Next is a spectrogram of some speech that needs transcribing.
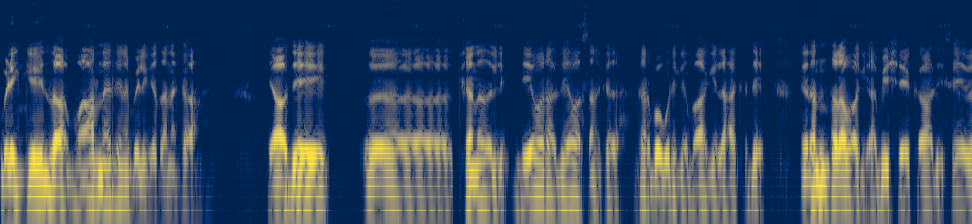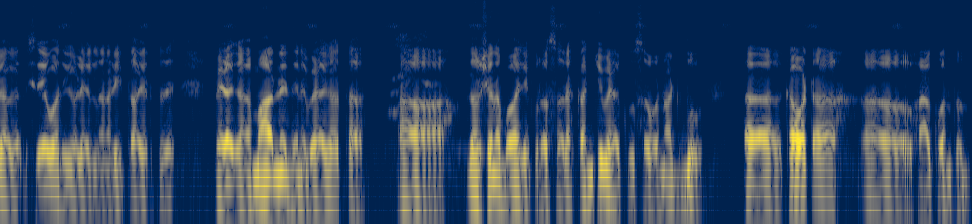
ಬೆಳಿಗ್ಗೆಯಿಂದ ಮಾರನೇ ದಿನ ಬೆಳಿಗ್ಗೆ ತನಕ ಯಾವುದೇ ಕ್ಷಣದಲ್ಲಿ ದೇವರ ದೇವಸ್ಥಾನಕ್ಕೆ ಗರ್ಭಗುಡಿಗೆ ಬಾಗಿಲು ಹಾಕದೆ ನಿರಂತರವಾಗಿ ಅಭಿಷೇಕಾದಿ, ಸೇವೆ, ಸೇವಾದಿಗಳೆಲ್ಲ ನಡೀತಾ ಇರ್ತದೆ. ಬೆಳಗ, ಮಾರನೇ ದಿನ ಬೆಳಗಾತ ದರ್ಶನ ಬಾಲಿ ಪುರಸ್ಕಾರ ಕಂಚು ಬೆಳಕು ಉತ್ಸವ ನಡೆದು ಕವಟ ಹಾಕುವಂಥದ್ದು.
